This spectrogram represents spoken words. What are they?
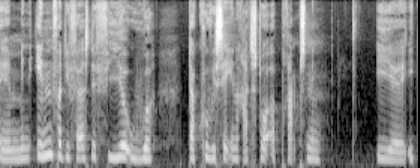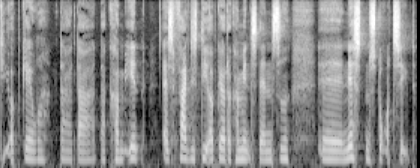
Øh, men inden for de første fire uger, der kunne vi se en ret stor opbremsning i, øh, i de opgaver, der, der, der kom ind. Altså faktisk de opgaver, der kom ind stansede øh, næsten stort set.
